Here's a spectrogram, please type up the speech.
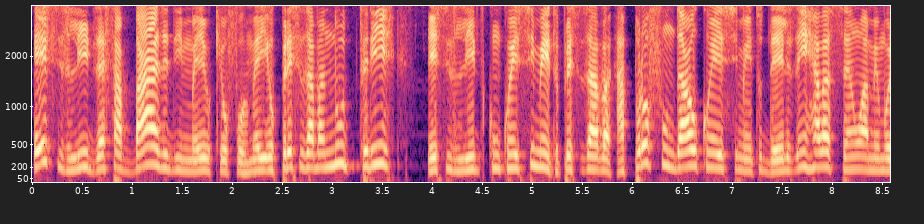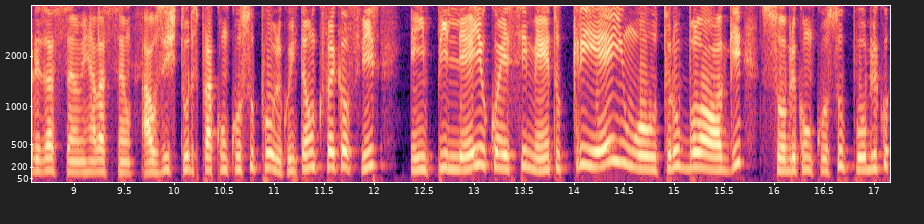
esses leads, essa base de e-mail que eu formei, eu precisava nutrir esses leads com conhecimento. Eu precisava aprofundar o conhecimento deles em relação à memorização, em relação aos estudos para concurso público. Então, o que foi que eu fiz? Empilhei o conhecimento, criei um outro blog sobre concurso público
